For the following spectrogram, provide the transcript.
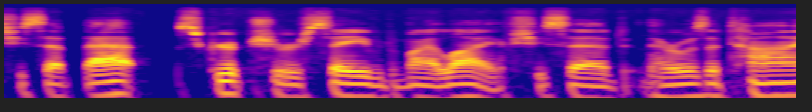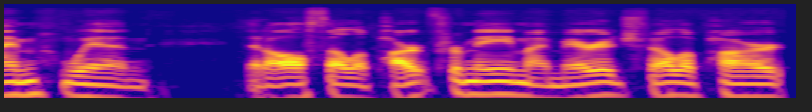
she said that scripture saved my life she said there was a time when it all fell apart for me my marriage fell apart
